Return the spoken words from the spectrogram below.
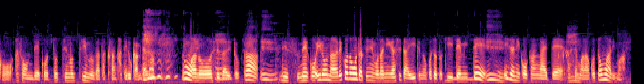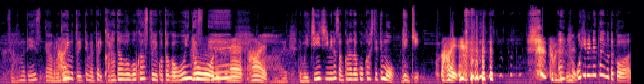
こう遊んでこうどっちのチームがたくさん勝てるかみたいな のをあのしてたりとかですね、こういろんなで子どもたちにも何がしたいっていうのをこうちょっと聞いてみて、一緒にこう考えてさせてもらうこともあります。そうですか、まあ、ゲームといってもやっぱり体を動かすということが多いんですね。そうですね。はい。はいでも一日皆さん体を動かしてても元気。はい。そうですね、お昼寝タイムとかは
